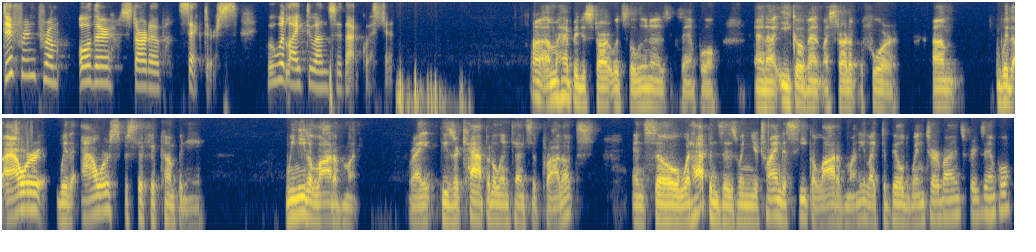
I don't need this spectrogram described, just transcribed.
different from other startup sectors? Who would like to answer that question? Uh, I'm happy to start with Soluna example and uh, EcoVent, my startup before. Um, with our with our specific company, we need a lot of money, right? These are capital intensive products. And so what happens is when you're trying to seek a lot of money, like to build wind turbines, for example,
